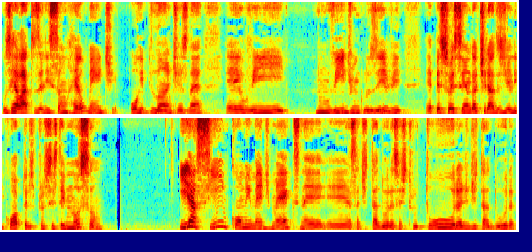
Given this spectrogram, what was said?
Os relatos eles são realmente horripilantes, né? É, eu vi num vídeo, inclusive, é, pessoas sendo atiradas de helicópteros, para vocês terem noção. E assim como em Mad Max, né, é, essa ditadura, essa estrutura de ditadura,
